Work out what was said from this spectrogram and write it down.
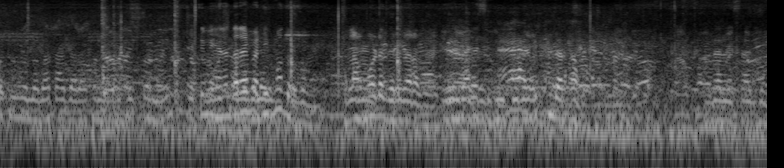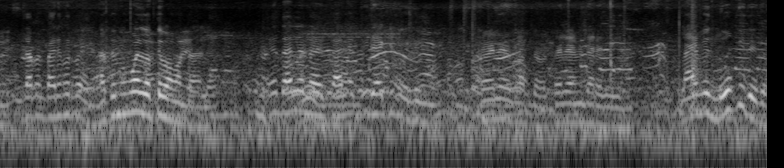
অসংখ্য ধন্যবাদ। আর যারা এখন যুক্ত নেই তুমি হেনে দাঁড়াইবা ঠিক মতো লাম্বাটা ধরে দাঁড়াবে। যাবেন বাইরে পড়বেন? তুমি মোবাইল ধরতে পারো তাহলে। এ তাইলে নাই তাইলে দুইটা একই হইল তাহলে বাদ দাও তাহলে আমি দাঁড়িয়ে দিই লাইভে লোকই দিতে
